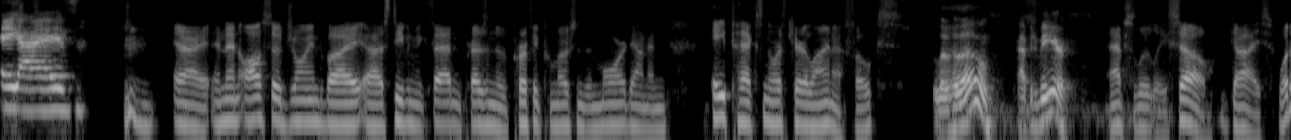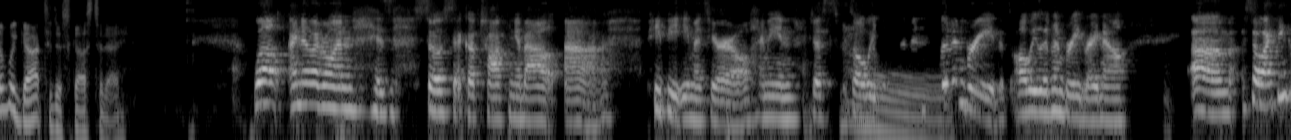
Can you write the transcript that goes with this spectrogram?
Hey guys. All right, and then also joined by uh, Stephen McFadden, president of Perfect Promotions and More down in Apex, North Carolina, folks. Hello, hello. Happy to be here. Absolutely. So, guys, what have we got to discuss today? Well, I know everyone is so sick of talking about uh, PPE material. I mean, just it's all we live and, live and breathe. It's all we live and breathe right now. Um, so I think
